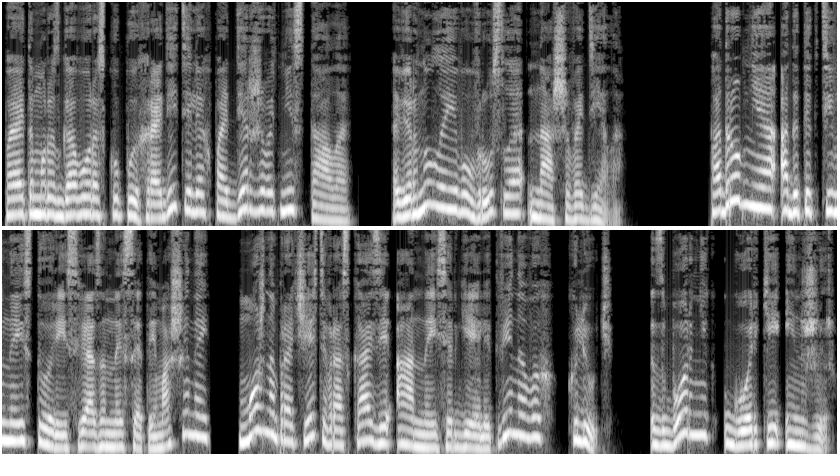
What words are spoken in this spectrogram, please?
поэтому разговор о скупых родителях поддерживать не стала, вернула его в русло нашего дела. Подробнее о детективной истории, связанной с этой машиной, можно прочесть в рассказе Анны и Сергея Литвиновых «Ключ», сборник «Горький инжир».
